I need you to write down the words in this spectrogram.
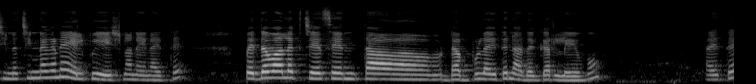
చిన్న చిన్నగానే హెల్ప్ చేసిన నేనైతే. పెద్దవాళ్ళకి చేసేంత డబ్బులు అయితే నా దగ్గర లేవు. అయితే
